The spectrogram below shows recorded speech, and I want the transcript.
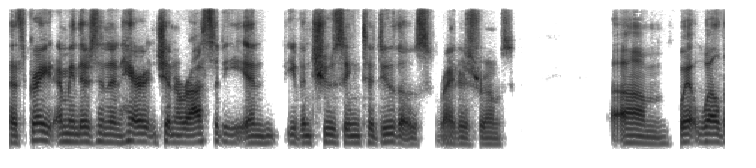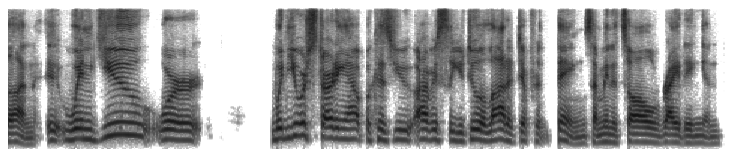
That's great. I mean there's an inherent generosity in even choosing to do those writers rooms. Um well, well done. When you were when you were starting out because you obviously you do a lot of different things. I mean it's all writing and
